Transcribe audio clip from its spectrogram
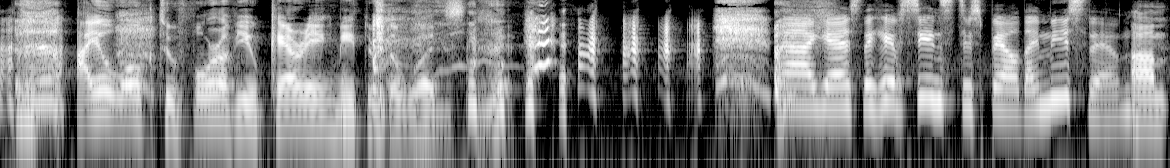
I awoke to four of you carrying me through the woods. Ah, yes, they have since dispelled. I miss them. Um,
